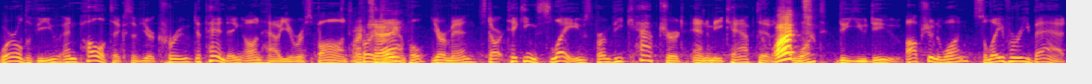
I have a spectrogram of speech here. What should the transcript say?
worldview and politics of your crew depending on how you respond. For example, your men start taking slaves from the captured enemy captives. What? What do you do? Option 1, slavery bad,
